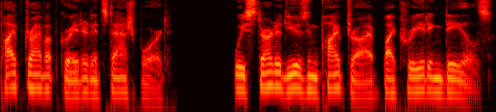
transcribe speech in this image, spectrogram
Pipedrive upgraded its dashboard. We started using Pipedrive by creating deals.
